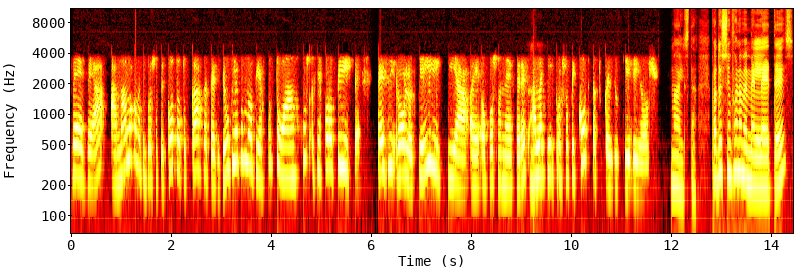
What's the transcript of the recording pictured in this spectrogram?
Βέβαια, ανάλογα με την προσωπικότητα του κάθε παιδιού, βλέπουμε ότι αυτό το άγχος διαφοροποιείται. Παίζει ρόλο και η ηλικία, ε, όπως αλλά και η προσωπικότητα του παιδιού κυρίως. Μάλιστα. Πάντως, σύμφωνα με μελέτες,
